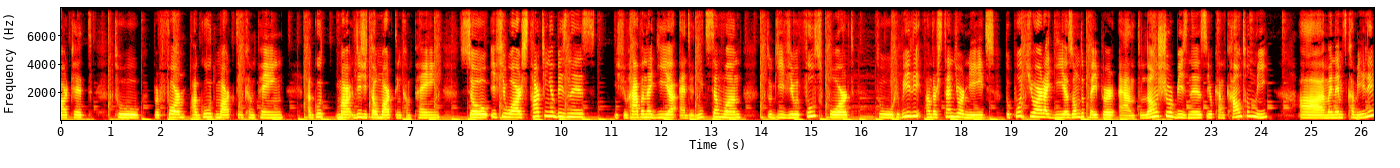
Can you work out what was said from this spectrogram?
market, to perform a good marketing campaign, a good mar- digital marketing campaign. So, if you are starting a business, if you have an idea and you need someone to give you full support, to really understand your needs, to put your ideas on the paper, and to launch your business, you can count on me. Uh, my name is Camille.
